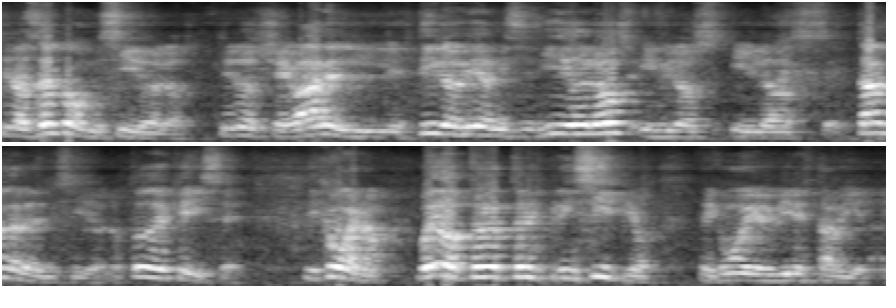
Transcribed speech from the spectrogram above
Quiero hacer como mis ídolos. Quiero llevar el estilo de vida de mis ídolos y los, y los estándares de mis ídolos. Entonces, ¿qué hice? Dije, bueno, voy a adoptar tres principios de cómo vivir esta vida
